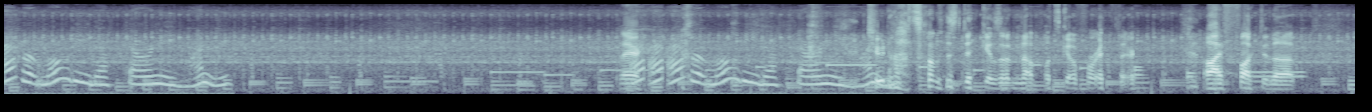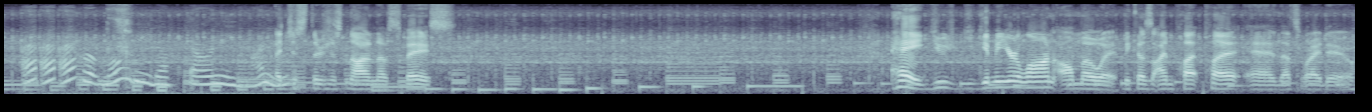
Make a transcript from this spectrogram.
I haven't to earn any money. There. I, I, haven't to earn any money. Two knots on this dick isn't enough. Let's go for it there. Oh, I fucked it up. I, I, I haven't to earn any money. I just there's just not enough space. Hey, you, you give me your lawn, I'll mow it because I'm putt putt and that's what I do.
